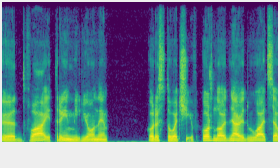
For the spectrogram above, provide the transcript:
е, 2,3 мільйони користувачів. Кожного дня відбуваються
